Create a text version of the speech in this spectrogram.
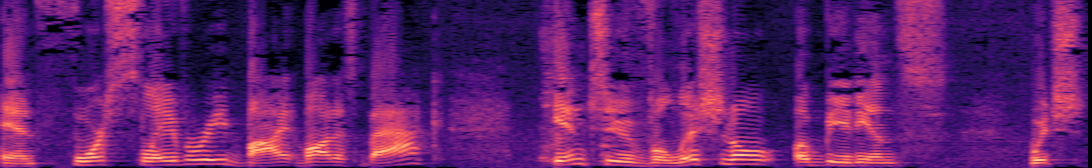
and forced slavery, buy, bought us back into volitional obedience, which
